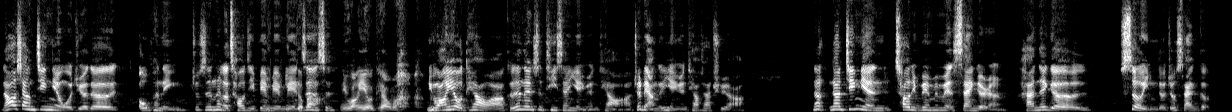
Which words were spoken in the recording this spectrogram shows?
然后像今年，我觉得 opening 就是那个超级变变变，真的是女王也有跳吗？女王也有跳啊，可是那是替身演员跳啊，就两个演员跳下去啊。那那今年超级变变变三个人，含那个摄影的就三个。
